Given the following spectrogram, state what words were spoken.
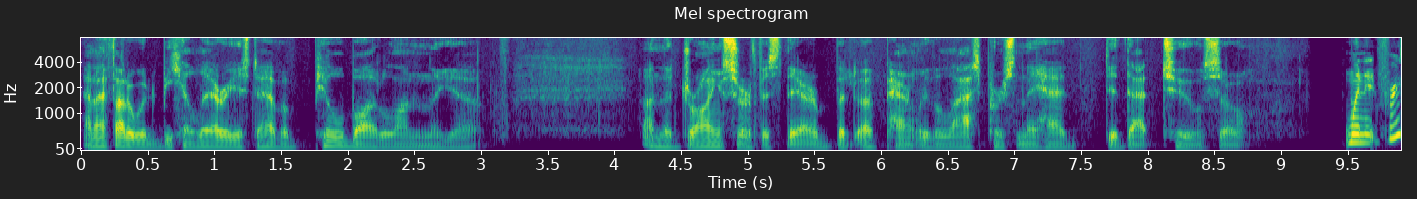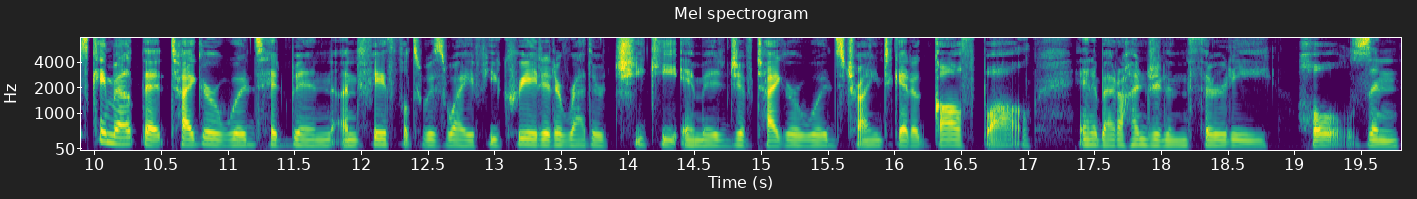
and I thought it would be hilarious to have a pill bottle on the uh, on the drawing surface there. But apparently, the last person they had did that too. So When it first came out that Tiger Woods had been unfaithful to his wife, you created a rather cheeky image of Tiger Woods trying to get a golf ball in about 130 holes. And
